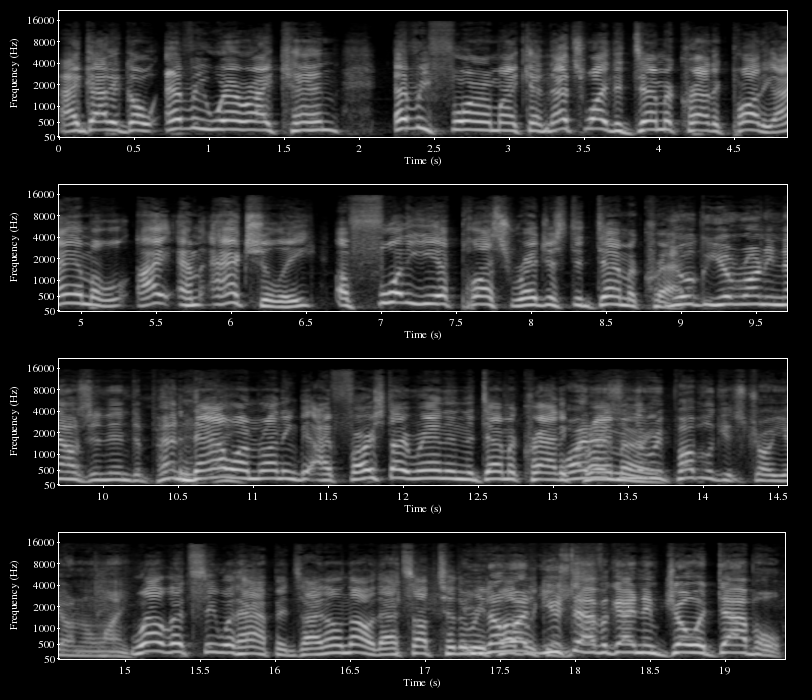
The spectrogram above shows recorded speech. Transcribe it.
I got to go everywhere I can, every forum I can. That's why the Democratic Party. I am a. I am actually a forty-year plus registered Democrat. You're, you're running now as an independent. now right? I'm running. I first I ran in the Democratic Why primary. doesn't the Republicans throw you on the line? well, let's see what happens. I don't know. That's up to the You know Republicans. what? You used to have a guy named Joe Addabbo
